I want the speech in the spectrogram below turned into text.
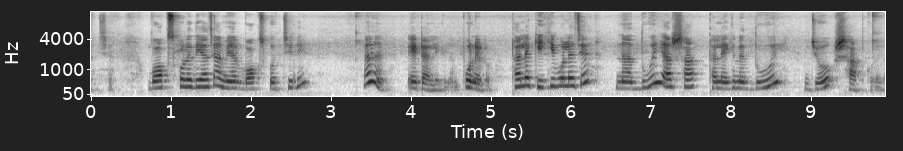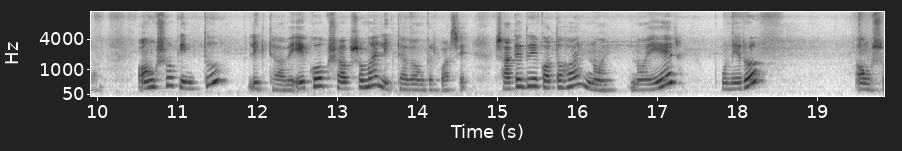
আচ্ছা। বক্স করে দেওয়া আছে আমি আর বক্স করছি নি। হ্যাঁ এটা লিখলাম, পনেরো। তাহলে কি কি বলেছে? না দুই আর সাত, তাহলে এখানে দুই যোগ সাত করে দাও। অংশ কিন্তু লিখতে হবে, একক সব সময় লিখতে হবে অঙ্কের পাশে। সাতে দুয়ে কত হয়? নয়। নয়ের পনেরো অংশ।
